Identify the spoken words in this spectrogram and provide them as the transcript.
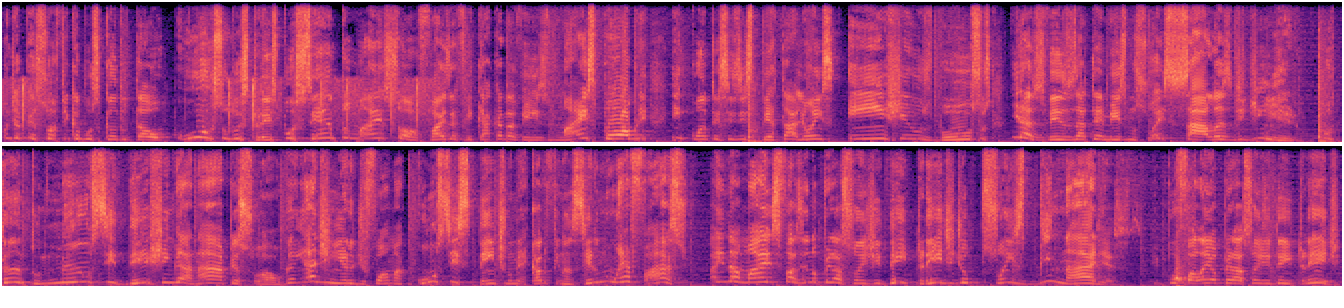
onde a pessoa fica buscando tal curso dos 3%, mas só faz é ficar cada vez mais pobre, enquanto esses espertalhões enchem os bolsos e às vezes até mesmo suas salas de dinheiro. Portanto, não se deixe enganar, pessoal. Ganhar dinheiro de forma consistente no mercado financeiro não é fácil. Ainda mais fazendo operações de day trade de opções binárias. E por falar em operações de day trade,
